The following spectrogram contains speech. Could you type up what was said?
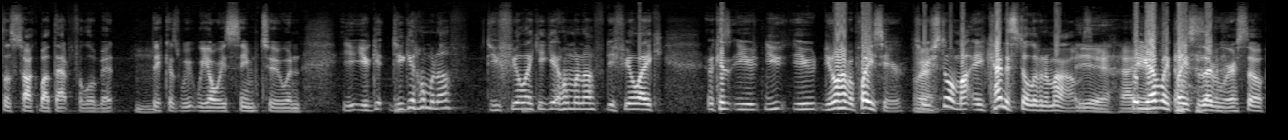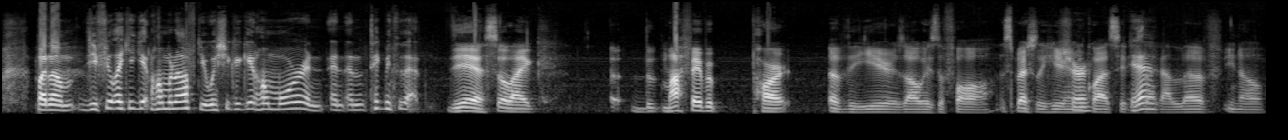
let's talk about that for a little bit Mhm. because we, we always seem to. And you, you get do you get home enough? Do you feel like you get home enough? Do you feel like because you you, you, you don't have a place here, so you're still you kind of still living in Miles. Yeah, I but you have like places everywhere. So, but um, do you feel like you get home enough? Do you wish you could get home more? And and, and take me through that. Yeah, so like uh, the, my favorite part of the year is always the fall, especially here in the Quad Cities. Yeah. Like I love, you know,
